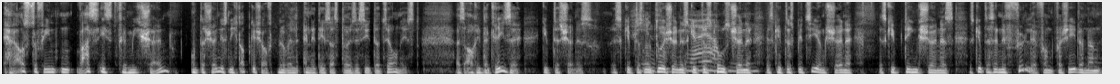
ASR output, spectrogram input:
herauszufinden, was ist für mich schön und das Schöne ist nicht abgeschafft, nur weil eine desaströse Situation ist. Also auch in der Krise gibt es Schönes. Es gibt das Naturschöne, es ja, gibt das ja. Kunstschöne, mhm. es gibt das Beziehungsschöne, es gibt Dingschönes. Es gibt also eine Fülle von verschiedenen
